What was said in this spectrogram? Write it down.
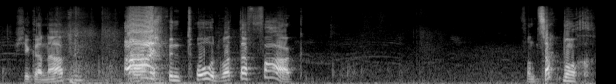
Hab ich hier Granaten? Ah, ich bin tot. What the fuck? Von Zackmoch.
